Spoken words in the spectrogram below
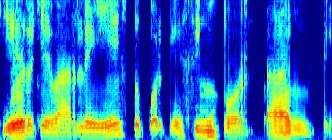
Quiero llevarle esto porque es importante.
